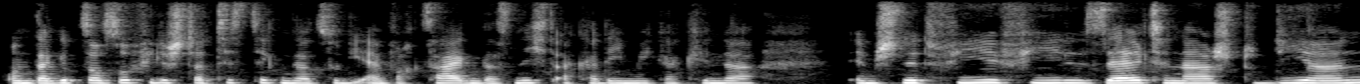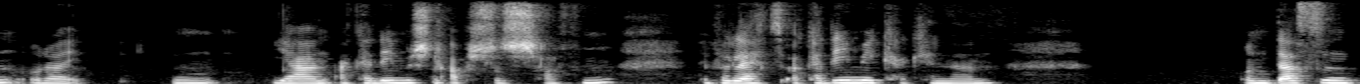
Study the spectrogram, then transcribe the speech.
Und da gibt es auch so viele Statistiken dazu, die einfach zeigen, dass Nicht-Akademiker-Kinder im Schnitt viel, viel seltener studieren oder ja, einen akademischen Abschluss schaffen im Vergleich zu Akademikerkindern. Und das sind,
